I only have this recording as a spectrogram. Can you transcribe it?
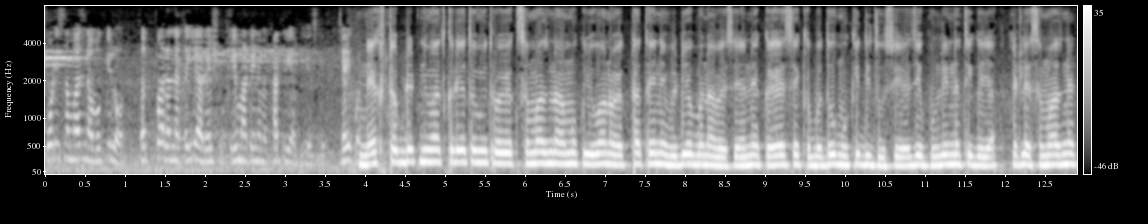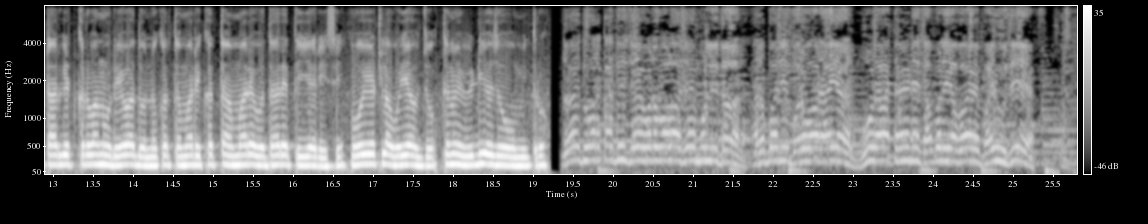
કોળી સમાજના વકીલો તત્પર અને તૈયાર રહેશું. એ માટેની અમે ખાતરી આપીએ છીએ. નેક્સ્ટ અપડેટની વાત કરીએ તો મિત્રો એક સમાજના અમુક યુવાનો એકઠા થઈને વીડિયો બનાવે છે અને કહે છે કે બધું મૂકી દીધું છે. હજી ભૂલી નથી ગયા. એટલે સમાજને ટાર્ગેટ કરવાનું રહેવા દો નકર તમારી કરતા અમારે વધારે તૈયારી છે. હોય એટલા વહી આવજો. તમે વીડિયો જોવો મિત્રો. જય દ્વારકાધીશ જય વડવાળા જય મુરલીધર. અરબારી ભરવાડ આયર. મૂળ આ ત્રણે ધાબળિયા ભાઈ ભાઈ છે.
